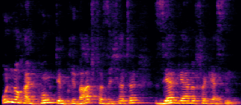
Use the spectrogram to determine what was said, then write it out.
Und noch ein Punkt, den Privatversicherte sehr gerne vergessen.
